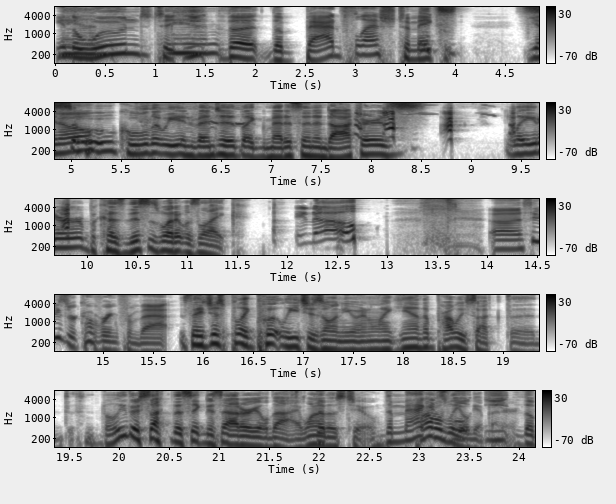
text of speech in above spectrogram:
in the wound to man. eat the the bad flesh to make. It's you know? so cool that we invented like medicine and doctors later because this is what it was like. I know. Uh, so he's recovering from that. So they just like put leeches on you and like, yeah, they'll probably suck the they'll either suck the sickness out or you'll die. One of those two. The maggots Probably will get eat better. the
